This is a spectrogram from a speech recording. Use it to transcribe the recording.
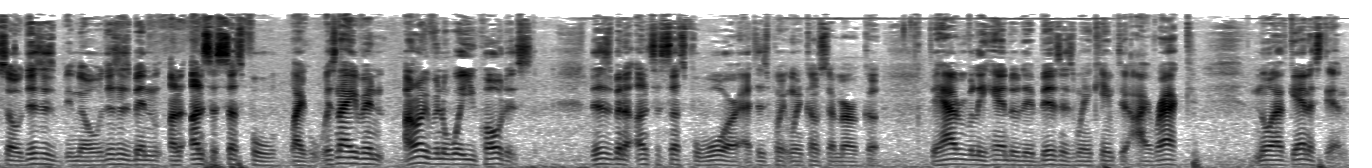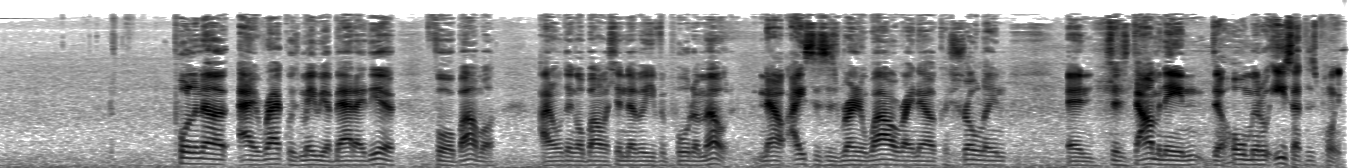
So this is, you know, this has been an unsuccessful. Like it's not even. I don't even know what you call this. This has been an unsuccessful war at this point when it comes to America. They haven't really handled their business when it came to Iraq, nor Afghanistan. Pulling out Iraq was maybe a bad idea for Obama. I don't think Obama should never even pull them out now ISIS is running wild right now, controlling and just dominating the whole Middle East at this point.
